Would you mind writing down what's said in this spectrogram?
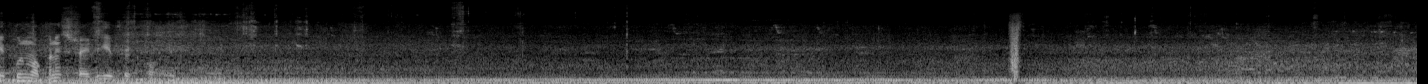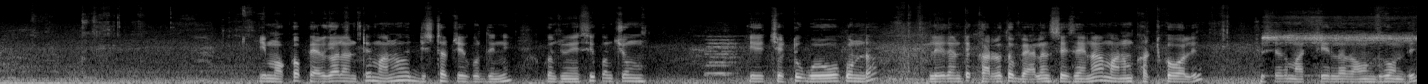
ఎప్పుడు మొక్కని స్ట్రైట్గా పెట్టుకోవాలి ఈ మొక్క పెరగాలంటే మనం డిస్టర్బ్ చేయకూడదు దీన్ని. కొంచెం వేసి కొంచెం ఈ చెట్టు గోగకుండా లేదంటే కర్రతో బ్యాలెన్స్ చేసైనా మనం కట్టుకోవాలి. చూసారు మట్టి ఇలా రౌండ్గా ఉంది.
